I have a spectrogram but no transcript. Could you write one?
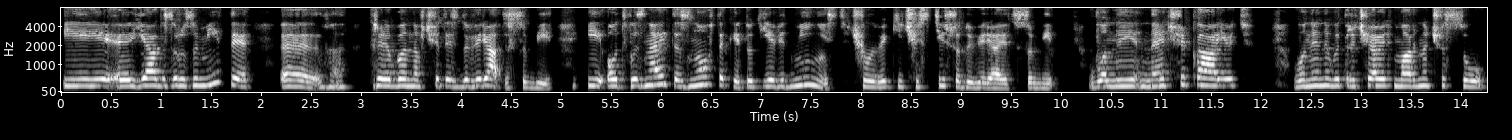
І е, як зрозуміти, е, треба навчитись довіряти собі. І от ви знаєте, знов таки тут є відмінність. Чоловіки частіше довіряють собі. Вони не чекають, вони не витрачають марно часу.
